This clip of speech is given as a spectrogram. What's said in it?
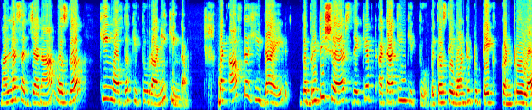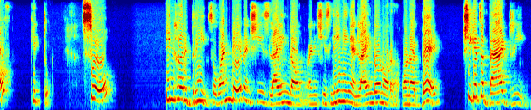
Mallasajjana was the king of the Kitturani kingdom. But after he died, the Britishers, they kept attacking Kittur because they wanted to take control of Kittur. So, in her dream, so one day when she is lying down, when she is leaning and lying down on her, on her bed, she gets a bad dream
